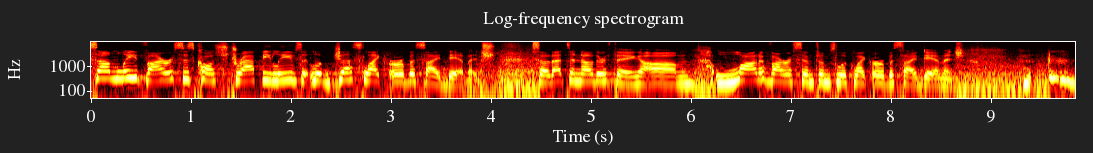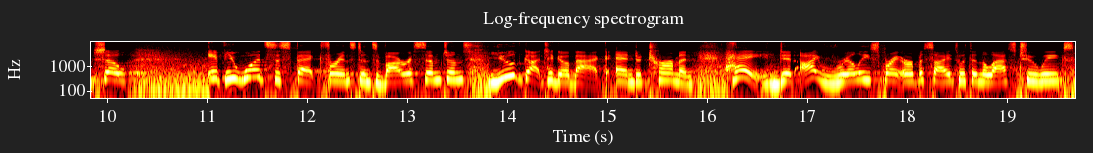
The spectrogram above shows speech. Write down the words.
Some leaf viruses cause strappy leaves that look just like herbicide damage. So that's another thing. Um, a lot of virus symptoms look like herbicide damage. so if you would suspect, for instance, virus symptoms, you've got to go back and determine, hey, did I really spray herbicides within the last two weeks?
